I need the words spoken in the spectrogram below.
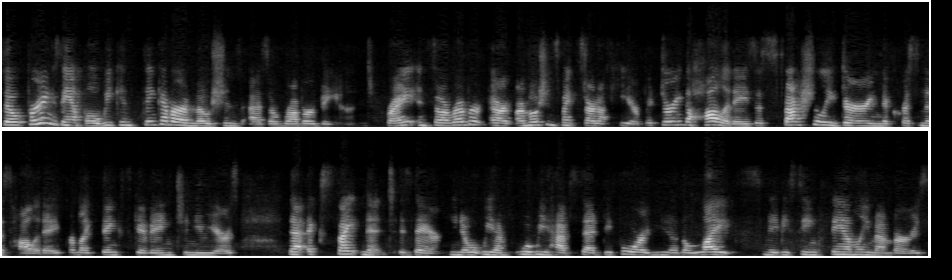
So, for example, we can think of our emotions as a rubber band, right? And so our rubber, our, our, emotions might start off here, but during the holidays, especially during the Christmas holiday, from like Thanksgiving to New Year's, that excitement is there. You know what we have, what we have said before. You know the lights, maybe seeing family members,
